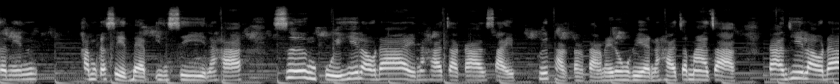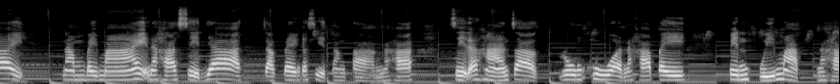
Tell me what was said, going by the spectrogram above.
จะเน้น ทำเกษตรแบบอินทรีย์นะคะ ซึ่งปุ๋ยที่เราได้นะคะจากการใส่พืชผักต่างๆ ในโรงเรียนนะคะ จะมาจากการที่เราได้นำใบไม้นะคะ เศษหญ้าจากแปลงเกษตรต่างๆนะคะ เศษอาหารจากโรงครัวนะคะ ไปเป็นปุ๋ยหมักนะคะ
